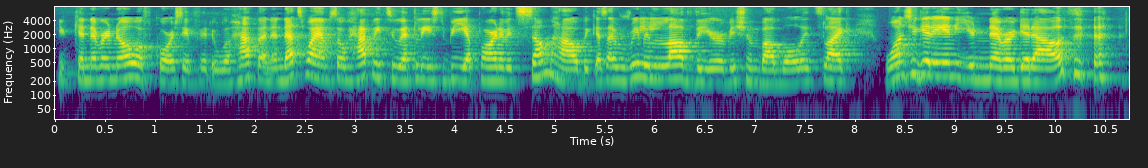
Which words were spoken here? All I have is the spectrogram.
you can never know, of course, if it will happen. And that's why I'm so happy to at least be a part of it somehow because I really love the Eurovision bubble. It's like once you get in, you never get out.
